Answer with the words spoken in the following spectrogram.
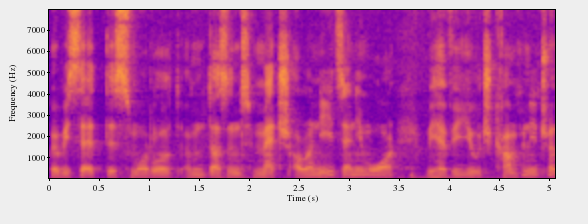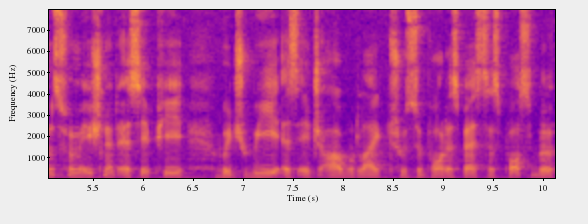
where we said this model um, doesn't match our needs anymore. We have a huge company transformation at SAP, which we as HR would like to support as best as possible.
